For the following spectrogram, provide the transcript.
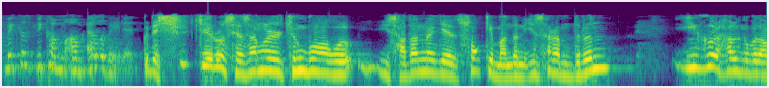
makes us become um, elevated. 근데 실제로 세상을 정복하고 이 사단에게 속게 만드는 이 사람들은 이걸 하는 것보다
